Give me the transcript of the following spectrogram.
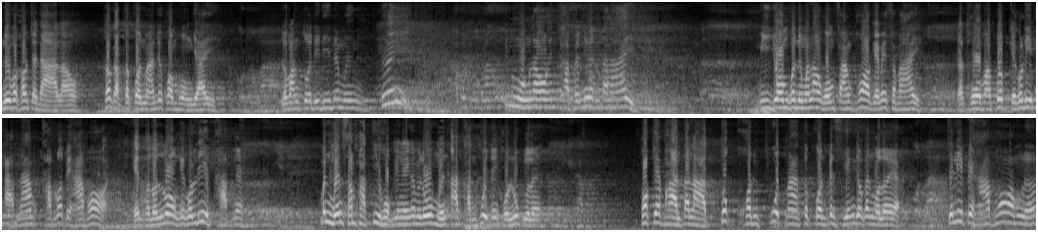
นึกว่าเขาจะด่าเราเขากลับตะโกนมาด้วยความห่วงใยระวังตัวดีๆนะมึงเฮ้ยเป็นห่วงเราเห็นขับไปเนี่ยอันตรายมีโยมคนหนึ่งมาเล่าผมฟังพ่อแกไม่สบายก็โทรมาปุ๊บแกก็รีบอาบน้ำขับรถไปหาพ่อ เห็นถนนโล่งแกก็รีบขับไงมันเหมือนสัมผัสที่หกยังไงก็ไม่รู้เหมือนอาถรรพ์พูดยังขนลุกอยู่เลยพอแกผ่านตลาดทุกคนพูดมาตะโกนเป็นเสียงเดียวกันหมดเลยอะจะรีบไปหาพ่อมึงเหรอ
